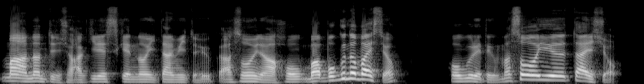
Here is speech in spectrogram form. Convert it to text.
まあ、なんて言うんでしょう、アキレス腱の痛みというか、そういうのはほ、まあ僕の場合ですよ。ほぐれてくる。まあそういう対処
